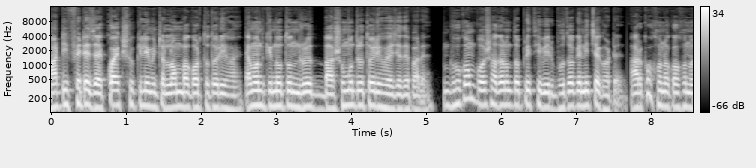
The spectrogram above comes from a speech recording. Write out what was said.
মাটি ফেটে যায় কয়েকশো কিলোমিটার লম্বা গর্ত তৈরি হয়, এমনকি নতুন রোদ বা সমুদ্র তৈরি হয়ে যেতে পারে। ভূকম্প সাধারণত পৃথিবীর ভূতকের নিচে ঘটে, আর কখনো কখনো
